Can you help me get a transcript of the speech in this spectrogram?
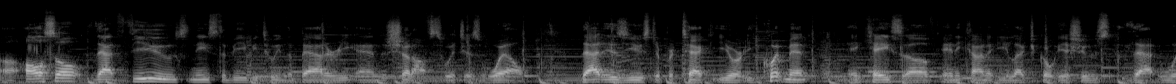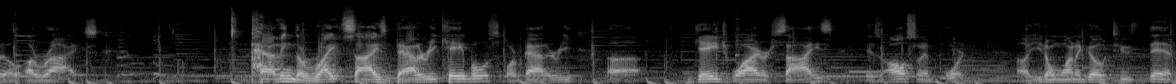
Uh, also, that fuse needs to be between the battery and the shutoff switch as well. That is used to protect your equipment in case of any kind of electrical issues that will arise. Having the right size battery cables or battery uh, gauge wire size is also important. Uh, you don't want to go too thin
